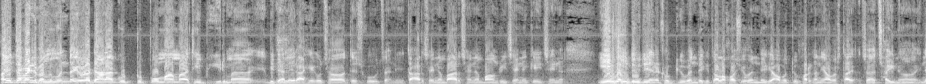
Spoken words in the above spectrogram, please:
अनि तपाईँले भन्नुभयो नि त एउटा डाँडाको टुप्पोमा माथि भिरमा विद्यालय राखेको छ त्यसको चाहिँ नि तार छैन बार छैन बााउन्ड्री छैन केही छैन। एकदम दुई दुईजना ठोकियो भनेदेखि तल खस्यो भनेदेखि अब त्यो फर्कने अवस्था छैन होइन?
